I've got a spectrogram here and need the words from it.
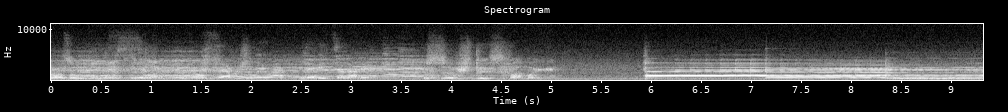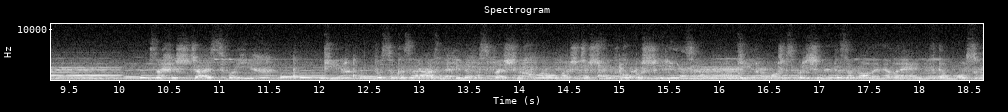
Разом ми сила. Все важливе. Дивіться далі. Завжди з вами. Захищай своїх. Кір високозаразна і небезпечна хвороба, що швидко поширюється. Кір може спричинити запалення легенів та мозку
